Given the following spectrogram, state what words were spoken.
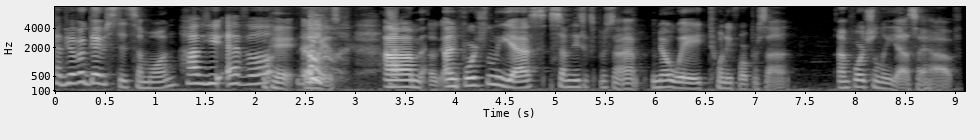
Have you ever ghosted someone? Have you ever? Okay. Anyways, um, unfortunately, yes, seventy six percent. No way, twenty four percent. Unfortunately, yes, I have.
